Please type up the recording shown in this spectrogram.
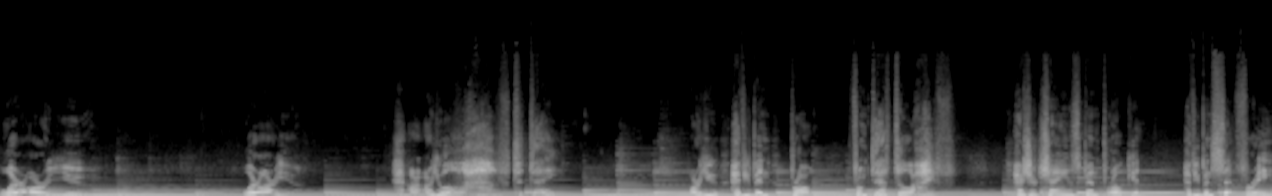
Where are you? Where are you? Are, are you alive today? Are you, have you been brought from death to life? Has your chains been broken? Have you been set free?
